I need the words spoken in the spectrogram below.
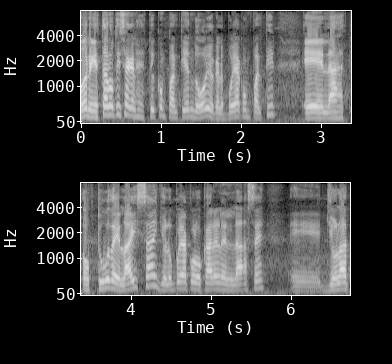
Bueno, y esta noticia que les estoy compartiendo hoy, o que les voy a compartir, eh, la obtuve de Liza. Yo les voy a colocar el enlace eh, yo la,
